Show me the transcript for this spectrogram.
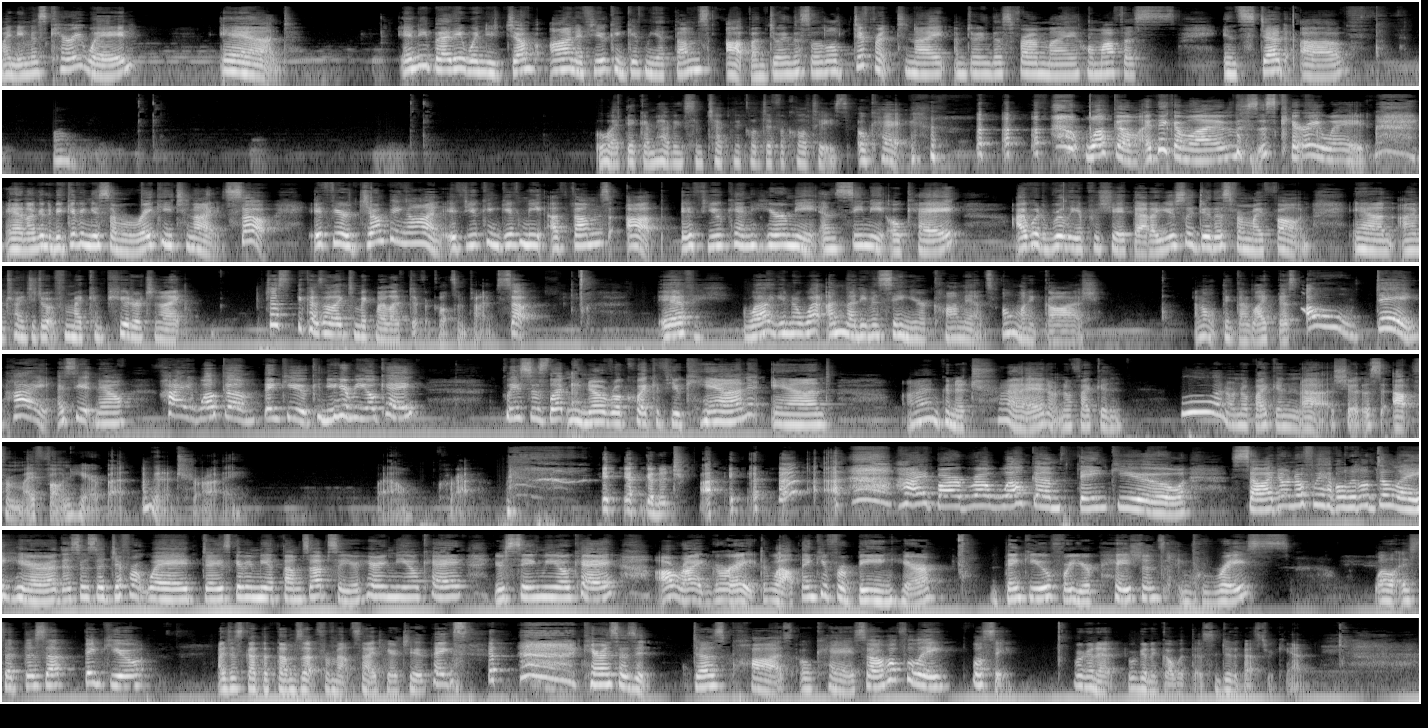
My name is Kerri Wade. And anybody, when you jump on, if you can give me a thumbs up. I'm doing this a little different tonight. I'm doing this from my home office instead of, oh. Oh, I think I'm having some technical difficulties. Okay. Welcome. I think I'm live. This is Kerri Wade, and I'm going to be giving you some Reiki tonight. So, if you're jumping on, if you can give me a thumbs up, if you can hear me and see me okay, I would really appreciate that. I usually do this from my phone, and I'm trying to do it from my computer tonight just because I like to make my life difficult sometimes. So, if, well, you know what? I'm not even seeing your comments. Oh my gosh. I don't think I like this. Oh, Day. Hi. I see it now. Hi. Welcome. Thank you. Can you hear me okay? Please just let me know real quick if you can. And I'm going to try. I don't know if I can. Ooh, I don't know if I can uh, share this out from my phone here, but I'm going to try. Wow. Crap. I'm going to try. Hi, Barbara. Welcome. Thank you. So I don't know if we have a little delay here. This is a different way. Day's giving me a thumbs up, so you're hearing me okay? You're seeing me okay? All right, great. Well, thank you for being here. Thank you for your patience and grace. Well, I set this up. Thank you. I just got the thumbs up from outside here too. Thanks. Karen says it does pause. Okay. So hopefully we'll see. We're going to, we're going to go with this and do the best we can.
